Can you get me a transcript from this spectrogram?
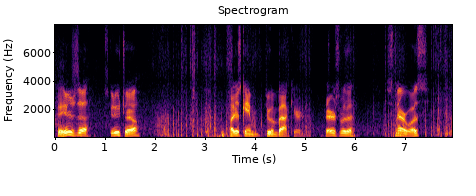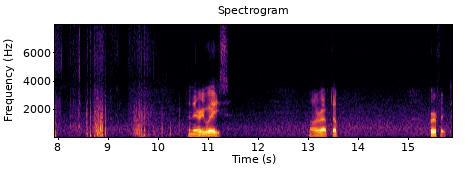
Okay, here's the Skidoo Trail. I just came through and back here. There's where the snare was. And there he lays. All wrapped up. Perfect.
